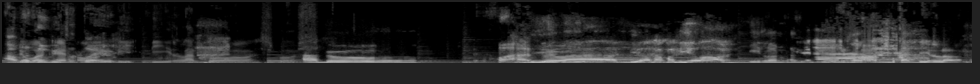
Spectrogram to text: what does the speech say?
Apa The tuh Bi? only Dilan bos bos. Aduh Waduh, Dilan. Dilan apa Dilon? Dilon kali. Dilan bukan Dilon.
